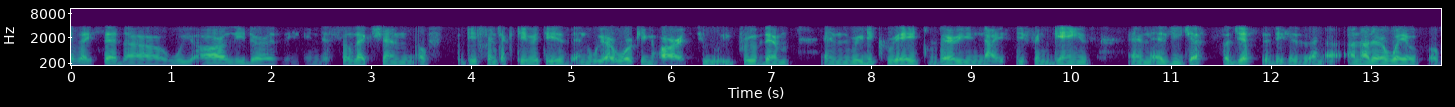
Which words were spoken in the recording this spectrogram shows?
as I said, uh, we are leaders in, in, the selection of different activities, and we are working hard to improve them and really create very nice different games and as you just suggested, this is an, another way of, of,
